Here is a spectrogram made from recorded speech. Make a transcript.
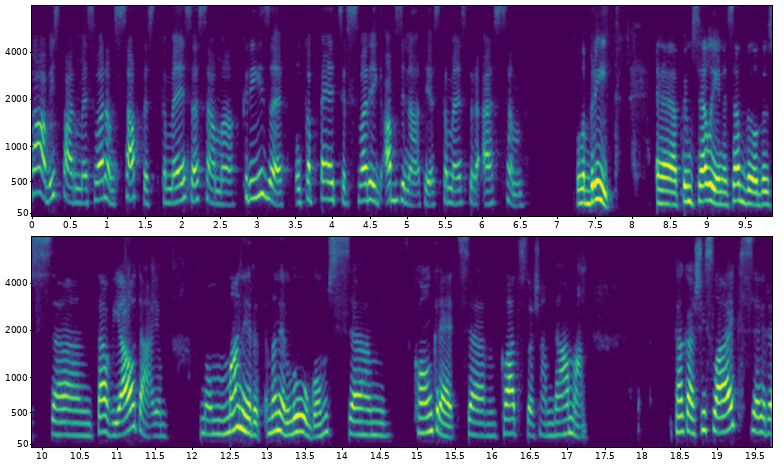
kā vispār mēs varam saprast, ka mēs esam krīzē un kāpēc ir svarīgi apzināties, ka mēs tur esam? Labrīt! Pirms Elīnas atbild uz tavu jautājumu, nu, man, ir, man ir lūgums konkrēts klātesošām dāmām. Tā kā šis laiks ir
